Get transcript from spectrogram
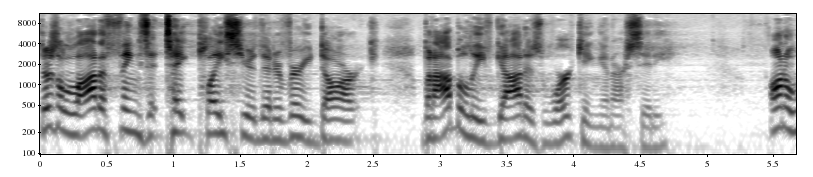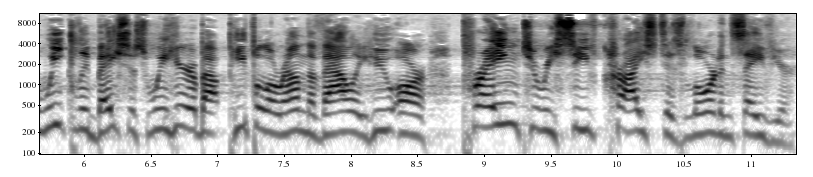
there's a lot of things that take place here that are very dark, but I believe God is working in our city. On a weekly basis, we hear about people around the valley who are praying to receive Christ as Lord and Savior,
